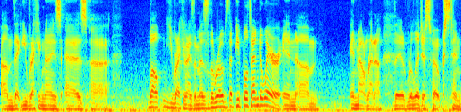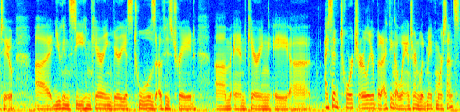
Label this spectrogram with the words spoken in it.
um, that you recognize as, uh, well, you recognize them as the robes that people tend to wear in um, in Mount Rena. The religious folks tend to. Uh, you can see him carrying various tools of his trade um, and carrying a. Uh, I said torch earlier, but I think a lantern would make more sense.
